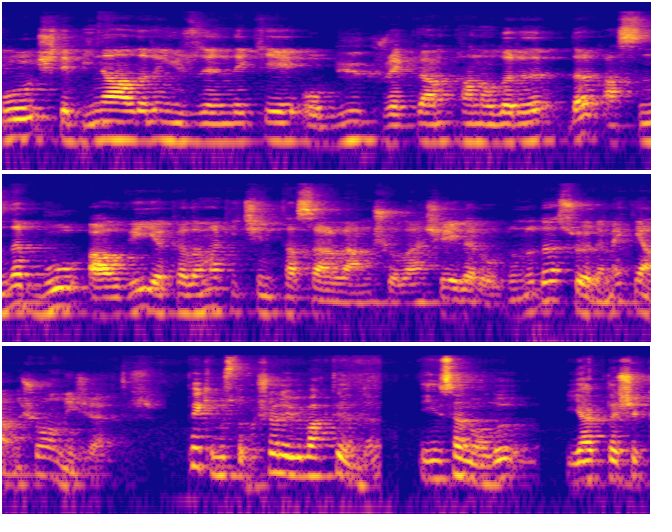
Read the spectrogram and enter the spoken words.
bu işte binaların yüzlerindeki o büyük reklam panoları da aslında bu algıyı yakalamak için tasarlanmış olan şeyler olduğunu da söylemek yanlış olmayacaktır. Peki Mustafa şöyle bir baktığında insanoğlu yaklaşık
